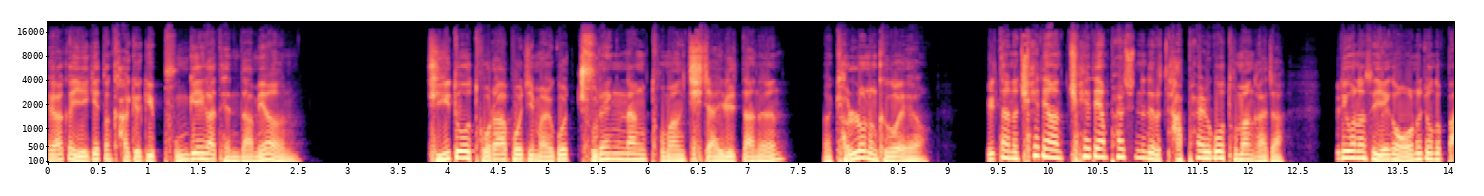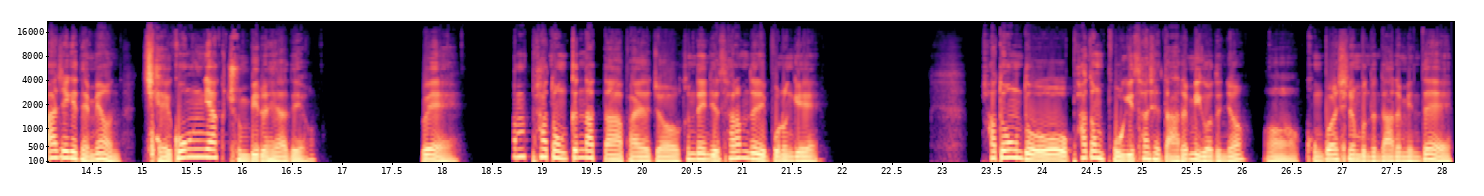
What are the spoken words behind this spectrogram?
제가 아까 얘기했던 가격이 붕괴가 된다면 뒤도 돌아보지 말고 주행랑 도망치자 일단은 어, 결론은 그거예요. 일단은 최대한 최대한 팔 수 있는 대로 다 팔고 도망가자. 그리고 나서 얘가 어느 정도 빠지게 되면 재공략 준비를 해야 돼요. 왜? 한파동 끝났다 봐야죠. 근데 이제 사람들이 보는 게 파동도 파동 보기 사실 나름이거든요. 어, 공부하시는 분들 나름인데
